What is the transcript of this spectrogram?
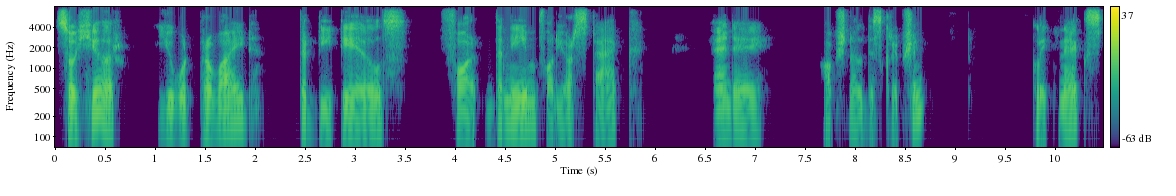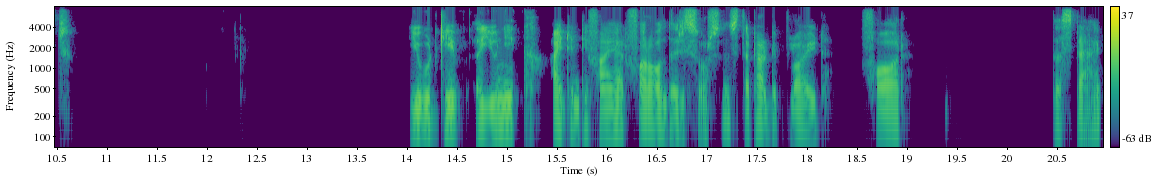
So here you would provide the details for the name for your stack and a optional description. Click Next. You would give a unique identifier for all the resources that are deployed for the stack.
